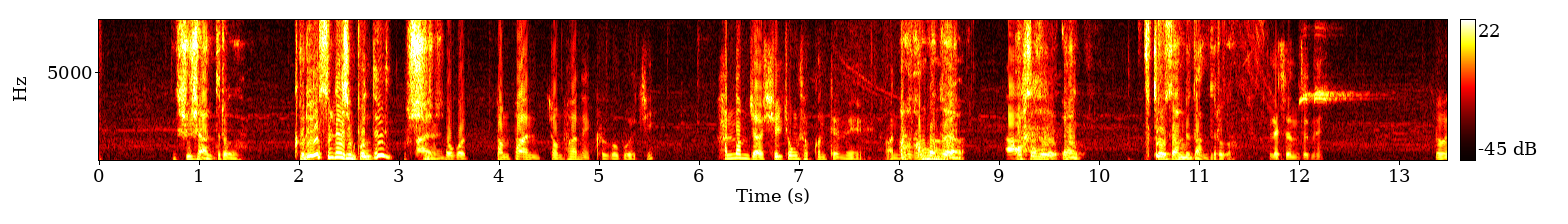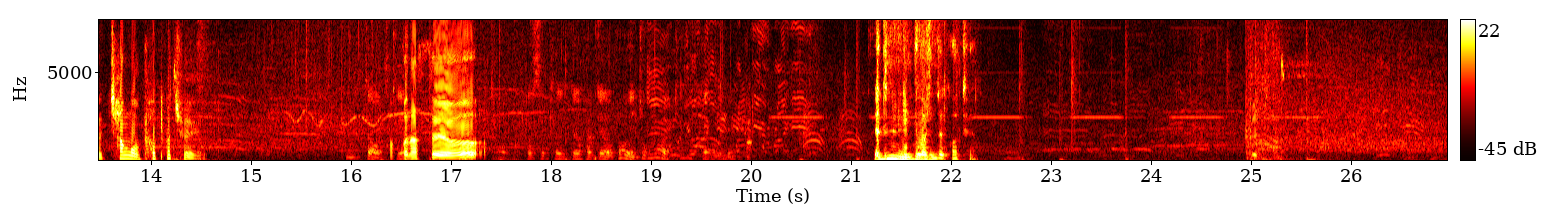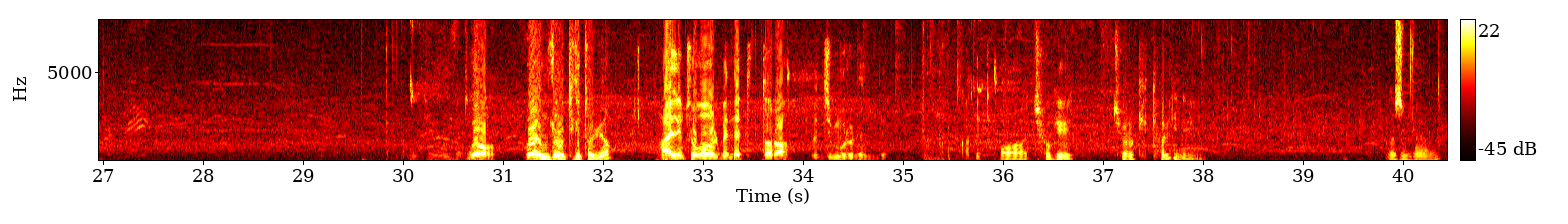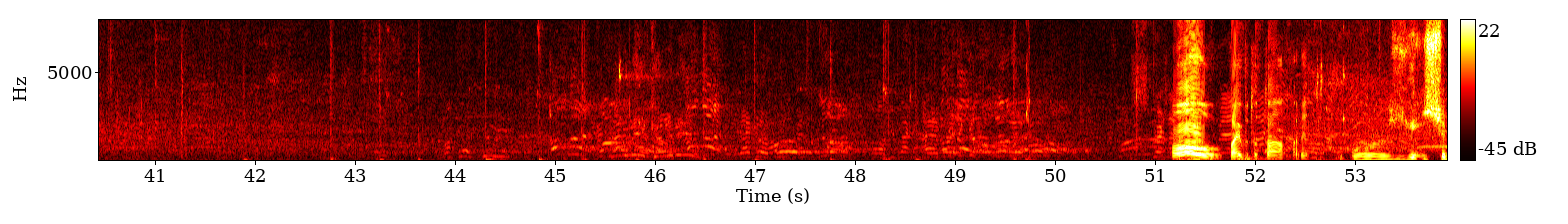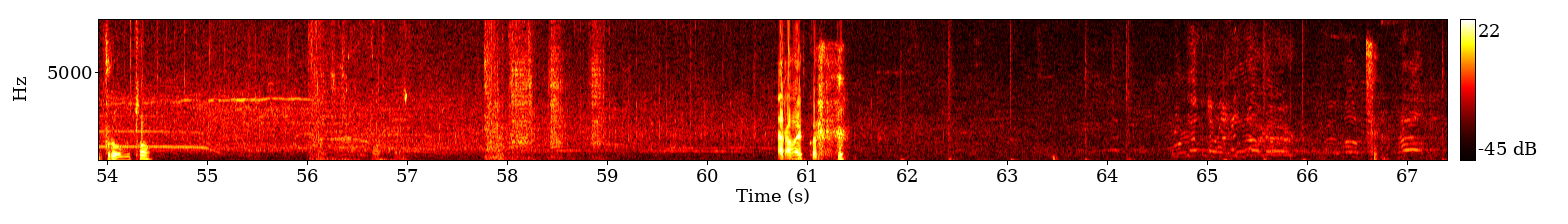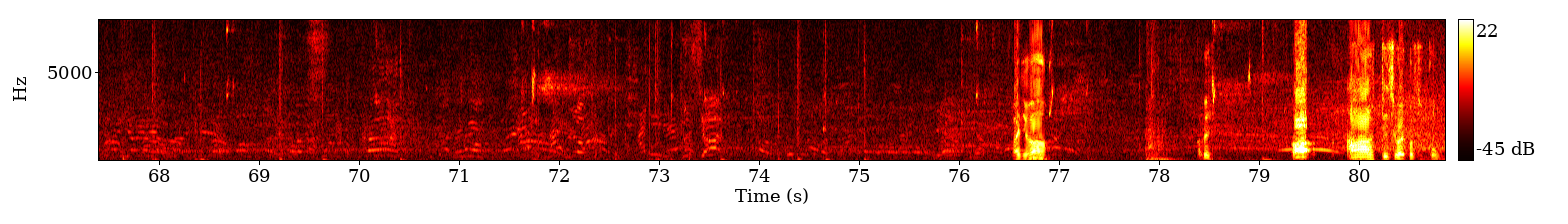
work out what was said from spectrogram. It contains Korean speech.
슛이 안 들어가. 그래요? 슬래싱포인데? 씨, 아니, 저거 전판 전판에 그거 뭐였지? 한 남자 실종 사건 때문에 안 아니, 들어가 한 번도 아 없어서 그냥 붙어 쌌는데도 안 들어가. 레전드네. 저 창호 퍼퍼쳐요 일단 어떻게 바꿔놨어요. 어 바꿨을 때 내가 갈게 그럼 왼쪽으로 갈게 일단 그러면 애들이 림프 가시면 될 것 같아요. 왼쪽 오른쪽 뭐야? 뭐야 이게 어떻게 돌려? 하일님 저거 맨날 뜯더라. 왠지 모르겠는데. 까비. 와 저게 저렇게 털리네 무슨가요? 와우 많이 붙었다. 까비. 오 이게 27%부터? 따라갈 걸. 많이 와. 아베. 아, 아, 뛰지 말걸, 속공.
